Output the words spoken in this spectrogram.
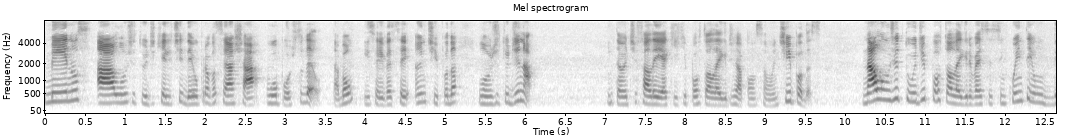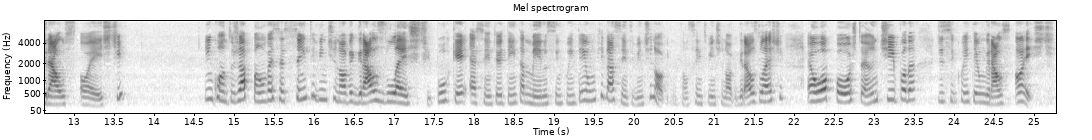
menos a longitude que ele te deu para você achar o oposto dela, tá bom? Isso aí vai ser antípoda longitudinal. Então eu te falei aqui que Porto Alegre e Japão são antípodas. Na longitude, Porto Alegre vai ser 51 graus oeste, enquanto o Japão vai ser 129 graus leste, porque é 180 menos 51, que dá 129. Então, 129 graus leste é o oposto, é a antípoda de 51 graus oeste.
